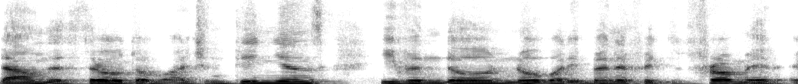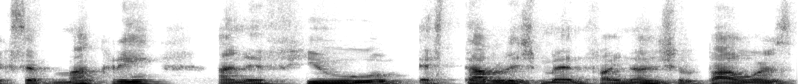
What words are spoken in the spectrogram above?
down the throat of Argentinians, even though nobody benefited from it except Macri and a few establishment financial powers,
